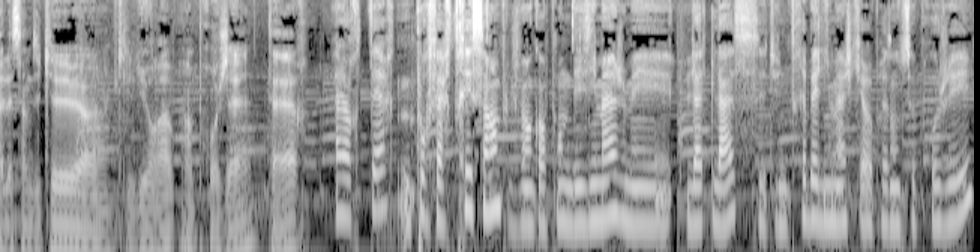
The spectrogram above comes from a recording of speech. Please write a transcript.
Ça laisse indiquer euh, qu'il y aura un projet, Terre. Alors Terre, pour faire très simple, je vais encore prendre des images, mais l'Atlas, c'est une très belle image qui représente ce projet.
